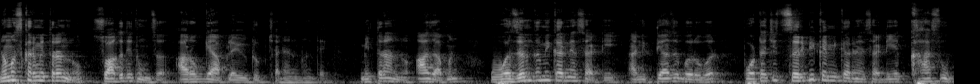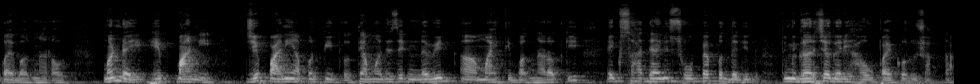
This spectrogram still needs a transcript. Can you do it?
नमस्कार मित्रांनो स्वागत आहे तुमचं आरोग्य आपल्या यूट्यूब चॅनलमध्ये मित्रांनो आज आपण वजन कमी करण्यासाठी आणि त्याचबरोबर पोटाची चरबी कमी करण्यासाठी एक खास उपाय बघणार आहोत. मंडई हे पाणी जे पाणी आपण पितो त्यामध्येच एक नवीन माहिती बघणार आहोत की एक साध्या आणि सोप्या पद्धतीत तुम्ही घरच्या घरी हा उपाय करू शकता.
